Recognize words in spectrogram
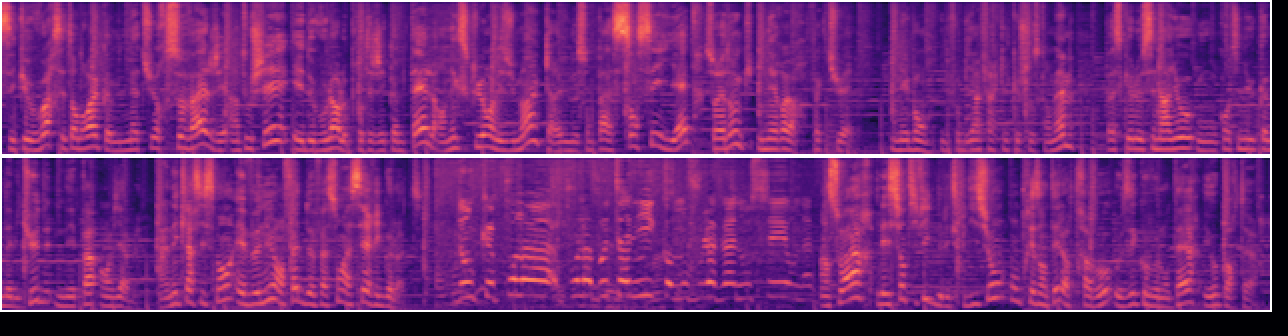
c'est que voir cet endroit comme une nature sauvage et intouchée, et de vouloir le protéger comme tel en excluant les humains car ils ne sont pas censés y être, serait donc une erreur factuelle. Mais bon, il faut bien faire quelque chose quand même, parce que le scénario où on continue comme d'habitude n'est pas enviable. Un éclaircissement est venu en fait de façon assez rigolote. Donc euh, pour la, botanique, comme on vous l'avait annoncé, on a... Un soir, les scientifiques de l'expédition ont présenté leurs travaux aux éco-volontaires et aux porteurs.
